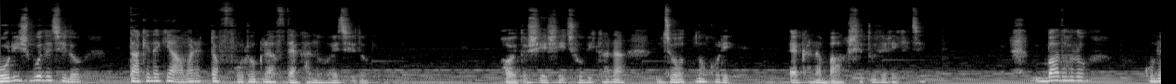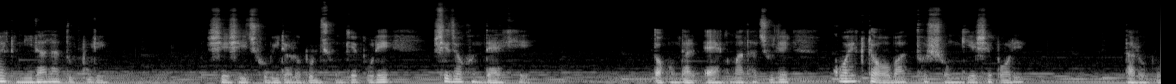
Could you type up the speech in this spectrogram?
হরিশ বলেছিল তাকে নাকি আমার একটা ফটোগ্রাফ দেখানো হয়েছিল। হয়তো সে সেই ছবিখানা যত্ন করে একখানা বাক্সে তুলে রেখেছে। বা ধরো, কোনো এক নিরালা দুপুরে সে সেই ছবিটার ওপর ঝুঁকে পড়ে সে যখন দেখে, তখন তার এক মাথা চুলে কয়েকটা অবাধ্য সঙ্গী এসে পড়ে। তার ওপর,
